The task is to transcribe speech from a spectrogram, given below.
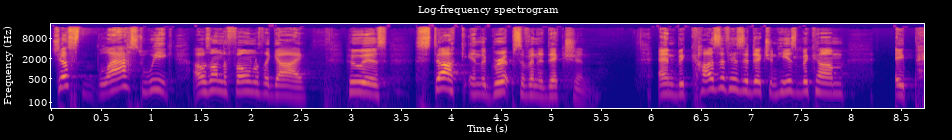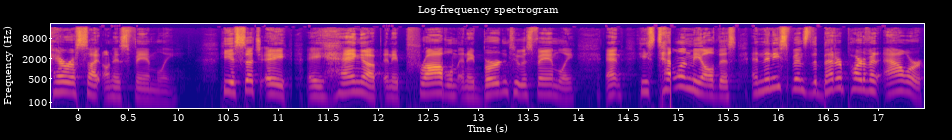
Just last week, I was on the phone with a guy who is stuck in the grips of an addiction. And because of his addiction, he has become a parasite on his family. He is such a, a hang up and a problem and a burden to his family. And he's telling me all this, and then he spends the better part of an hour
